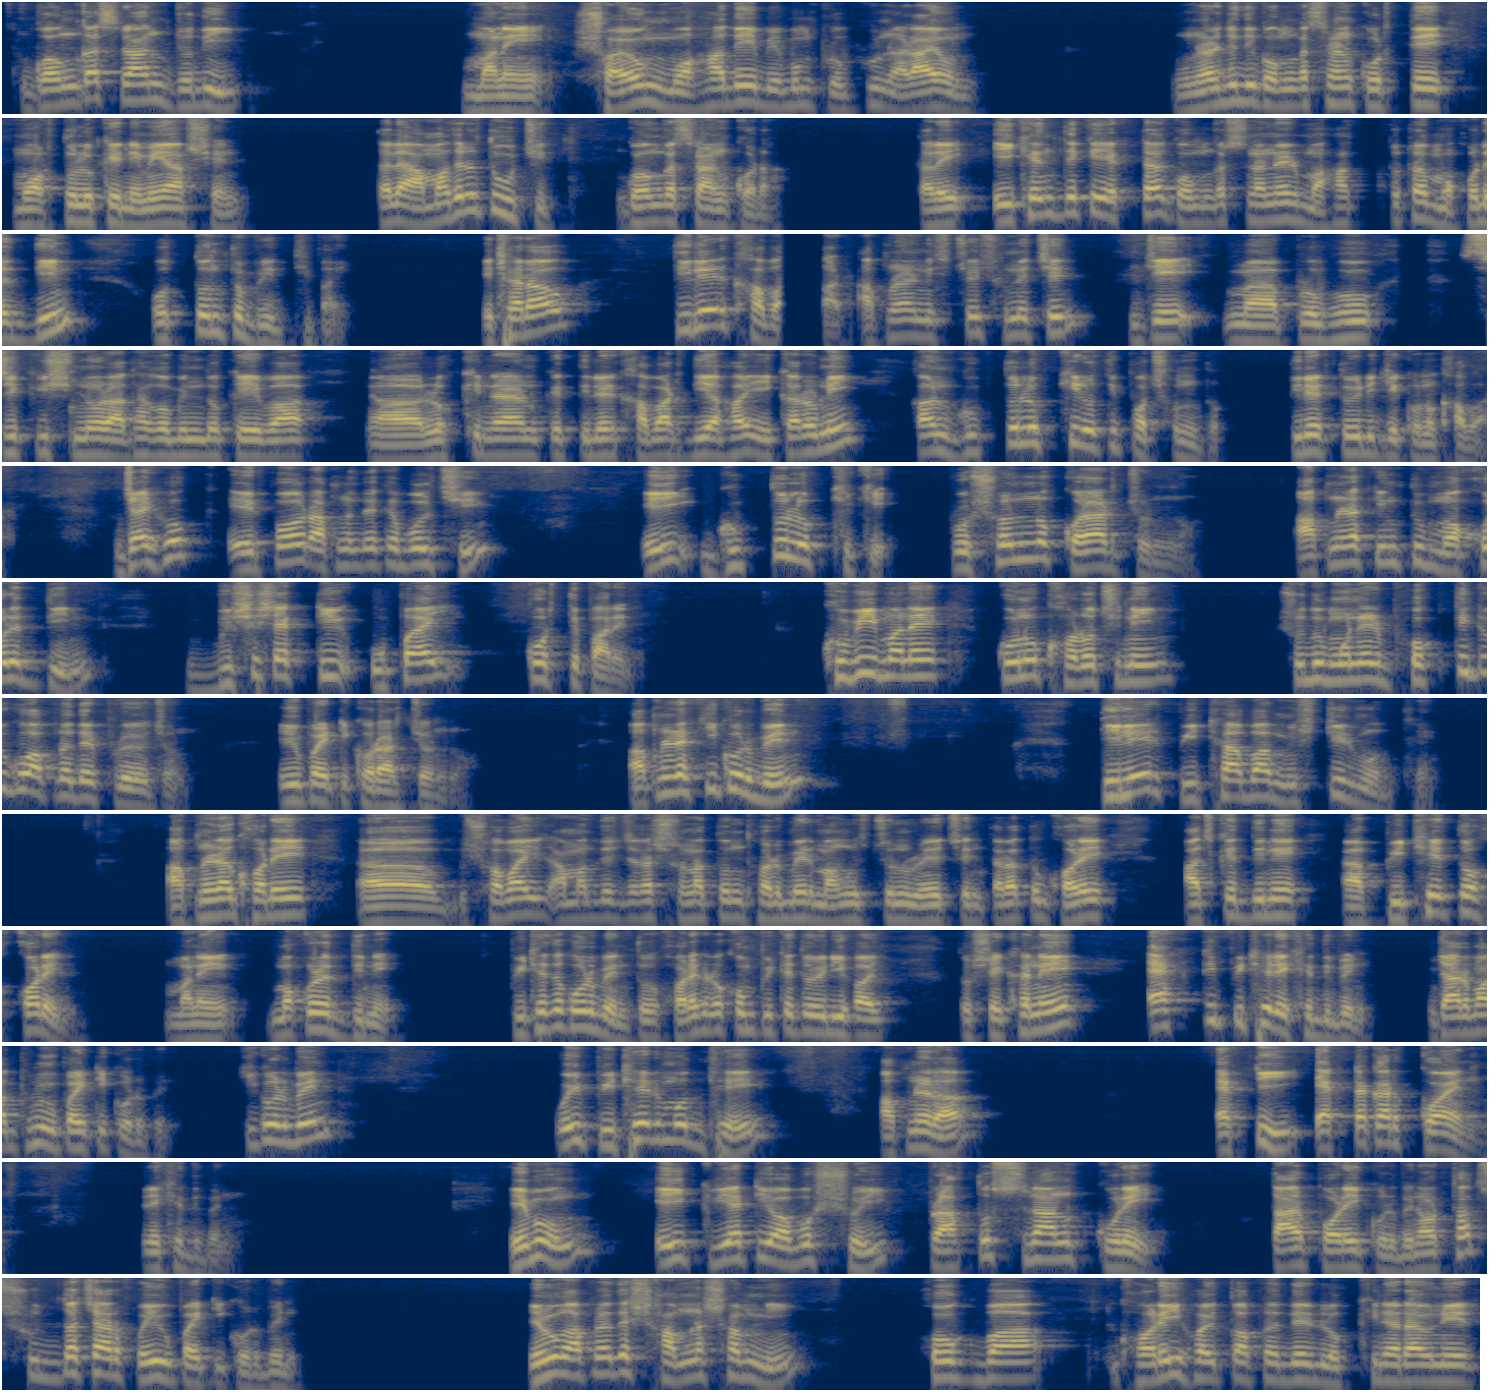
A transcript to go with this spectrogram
গঙ্গা স্নান যদি মানে স্বয়ং মহাদেব এবং প্রভু নারায়ণ ওনারা যদি গঙ্গা স্নান করতে মর্তলোকে নেমে আসেন, তাহলে আমাদেরও তো উচিত গঙ্গা স্নান করা। তাহলে এইখান থেকে একটা গঙ্গা স্নানের মাহাত্মটা মকরের দিন অত্যন্ত বৃদ্ধি পায়। এছাড়াও তিলের খাবার, আপনারা নিশ্চয়ই শুনেছেন যে প্রভু শ্রীকৃষ্ণ রাধা গোবিন্দকে বা লক্ষ্মীনারায়ণকে তিলের খাবার দেওয়া হয়। এই কারণেই কারণ গুপ্ত লক্ষ্মীর অতি পছন্দ, তিলের তৈরি যে কোনো খাবার। যাই হোক, এরপর আপনাদেরকে বলছি, এই গুপ্ত লক্ষ্মীকে প্রসন্ন করার জন্য আপনারা কিন্তু মকরের দিন বিশেষ একটি উপায় করতে পারেন। খুবই মানে কোনো খরচ নেই, শুধু মনের ভক্তিটুকু আপনাদের প্রয়োজন এই উপায়টি করার জন্য। আপনারা কি করবেন, তিলের পিঠা বা মিষ্টির মধ্যে আপনারা ঘরে সবাই আমাদের যারা সনাতন ধর্মের মানুষজন রয়েছেন, তারা তো ঘরে আজকের দিনে পিঠে তো করেন মানে মকরের দিনে। পিঠে তো করবেন, তো হরেক রকম পিঠে তৈরি হয়। তো সেখানে একটি পিঠে রেখে দিবেন, যার মাধ্যমে উপায়টি করবেন। কি করবেন? ওই পিঠের মধ্যে আপনারা একটি এক টাকার কয়েন রেখে দেবেন। এবং এই ক্রিয়াটি অবশ্যই প্রাতঃস্নান করে তারপরেই করবেন, অর্থাৎ শুদ্ধাচার হয়ে উপায়টি করবেন। এবং আপনাদের সামনাসামনি হোক বা ঘরেই হয়তো আপনাদের লক্ষ্মীনারায়ণের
